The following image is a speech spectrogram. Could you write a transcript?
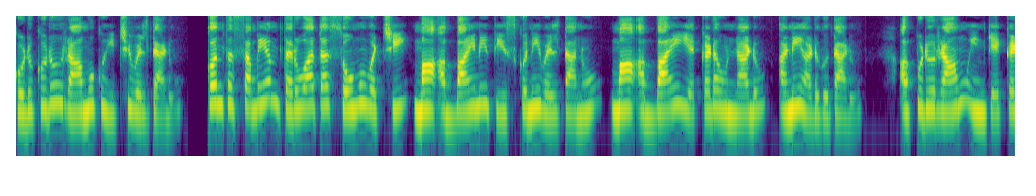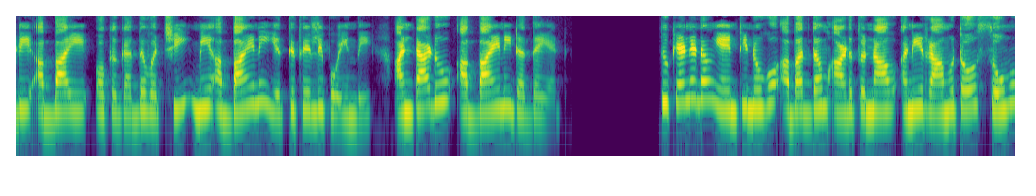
కొడుకును రాముకు ఇచ్చి వెళ్తాడు. కొంత సమయం తరువాత సోము వచ్చి మా అబ్బాయిని తీసుకుని వెళ్తాను. మా అబ్బాయి ఎక్కడ ఉన్నాడు? అని అడుగుతాడు. అప్పుడు రాము ఇంకెక్కడి అబ్బాయి? ఒక గద్ద వచ్చి మీ అబ్బాయిని ఎత్తితెళ్ళిపోయింది అంటాడు అబ్బాయిని దద్దయ్యట్ తుకెళ్ళడం ఏంటి? నువ్వు అబద్ధం ఆడుతున్నావు? అని రాముతో సోము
